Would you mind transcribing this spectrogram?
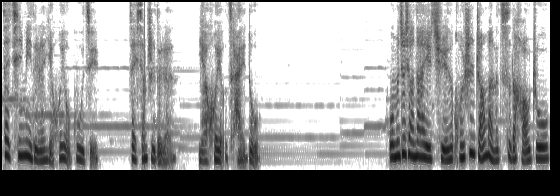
再亲密的人也会有顾忌，再相知的人也会有猜度。我们就像那一群浑身长满了刺的豪猪，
